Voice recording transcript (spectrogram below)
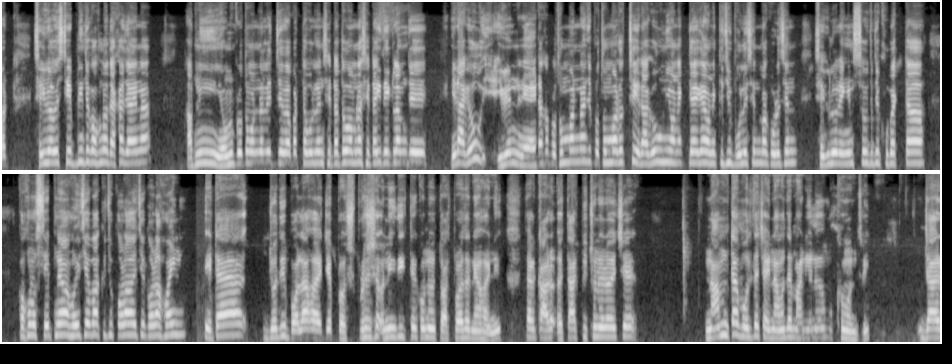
বাট সেইভাবে স্টেপ নিতে কখনো দেখা যায় না। আপনি অনুব্রত মণ্ডলের যে ব্যাপারটা বললেন, সেটাতেও আমরা সেটাই দেখলাম যে, এর আগেও ইভেন এটা তো প্রথমবার না যে প্রথমবার হচ্ছে, এর আগেও উনি অনেক জায়গায় অনেক কিছু বলেছেন বা করেছেন। সেগুলোর এগেনস্টেও যে খুব একটা কখনো স্টেপ নেওয়া হয়েছে বা কিছু করা হয়েছে, করা হয়নি। এটা যদি বলা হয় যে প্রশ- প্রশাসনিক দিক থেকে কোনো তৎপরতা নেওয়া হয়নি, তার কারণ, তার পিছনে রয়েছে নামটা বলতে চাই না, আমাদের মাননীয় মুখ্যমন্ত্রী, যার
